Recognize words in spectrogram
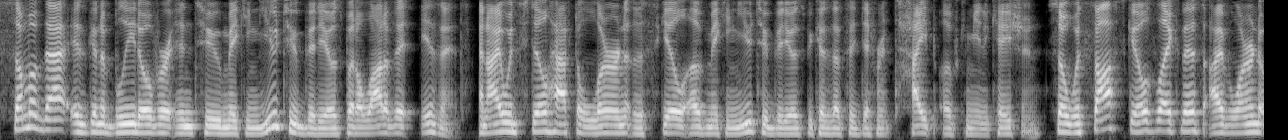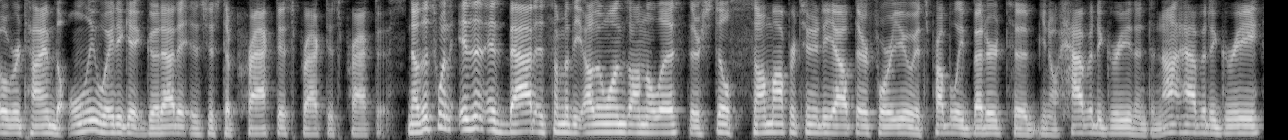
some of that is gonna bleed over into making YouTube videos, but a lot of it isn't. And I would still have to learn the skill of making YouTube videos because that's a different type of communication. So with soft skills like this, I've learned over time the only way to get good at it is just to practice, practice, practice. Now this one isn't as bad as some of the other ones on the list. There's still some opportunity out there for you. It's probably better to, you know, have a degree than to not have a degree,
